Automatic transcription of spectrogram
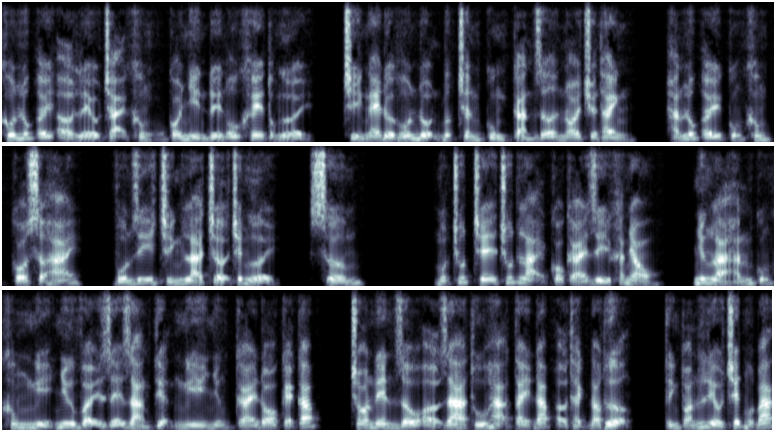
khôn lúc ấy ở lều trại không có nhìn đến ô khê tộc người, chỉ nghe được hỗn độn bước chân cùng càn rỡ nói chuyện thanh, hắn lúc ấy cũng không có sợ hãi, vốn dĩ chính là chờ chết người, sớm. Một chút trễ chút lại có cái gì khác nhau, nhưng là hắn cũng không nghĩ như vậy dễ dàng tiện nghi những cái đó kẻ cắp, cho nên giấu ở ra thú hạ tay đáp ở thạch đao thượng, tính toán liều chết một bác,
